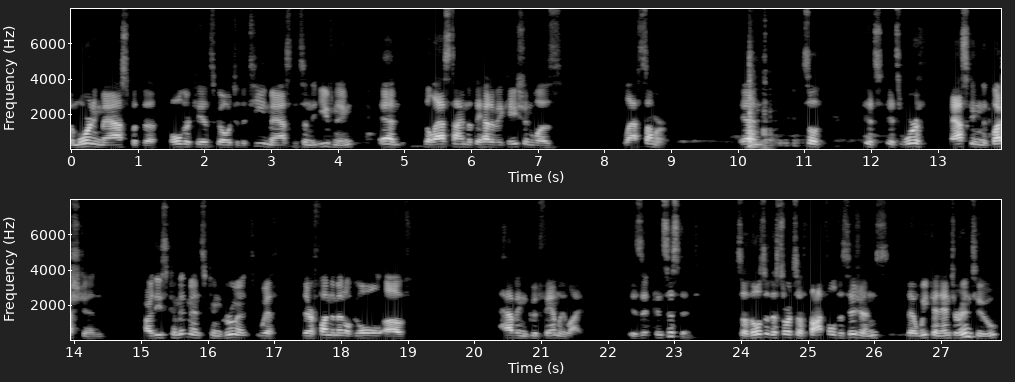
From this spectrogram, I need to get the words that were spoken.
the morning mass, but the older kids go to the teen mass that's in the evening, and the last time that they had a vacation was last summer. And so it's it's worth asking the question are these commitments congruent with their fundamental goal of having good family life? Is it consistent? So, those are the sorts of thoughtful decisions that we can enter into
